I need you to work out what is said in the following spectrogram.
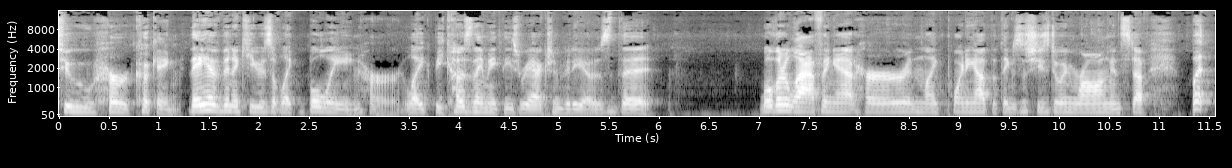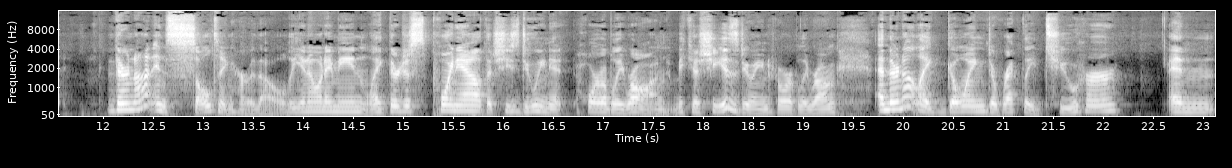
to her cooking. They have been accused of like bullying her, like because they make these reaction videos that well they're laughing at her and like pointing out the things that she's doing wrong and stuff. But they're not insulting her though. You know what I mean? Like they're just pointing out that she's doing it horribly wrong because she is doing it horribly wrong. And they're not like going directly to her and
